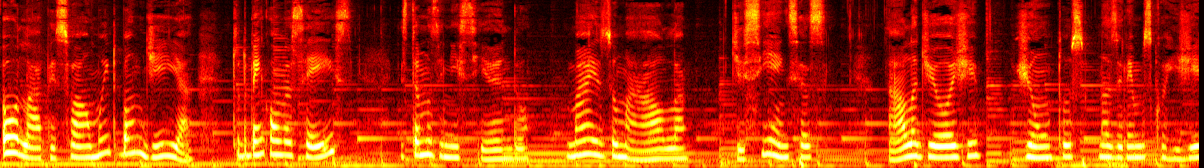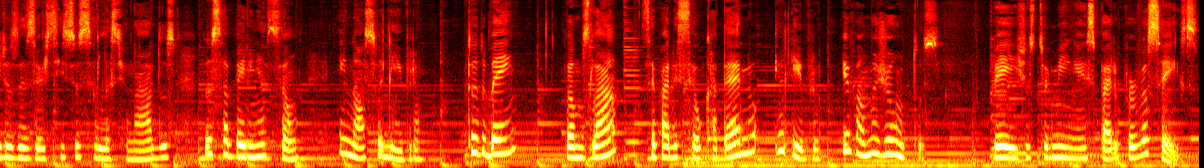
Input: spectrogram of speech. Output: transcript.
Olá, pessoal, muito bom dia! Tudo bem com vocês? Estamos iniciando mais uma aula de ciências. Na aula de hoje, juntos, nós iremos corrigir os exercícios selecionados do Saber em Ação em nosso livro. Tudo bem? Vamos lá? Separe seu caderno e o livro e vamos juntos! Beijos, turminha, espero por vocês!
